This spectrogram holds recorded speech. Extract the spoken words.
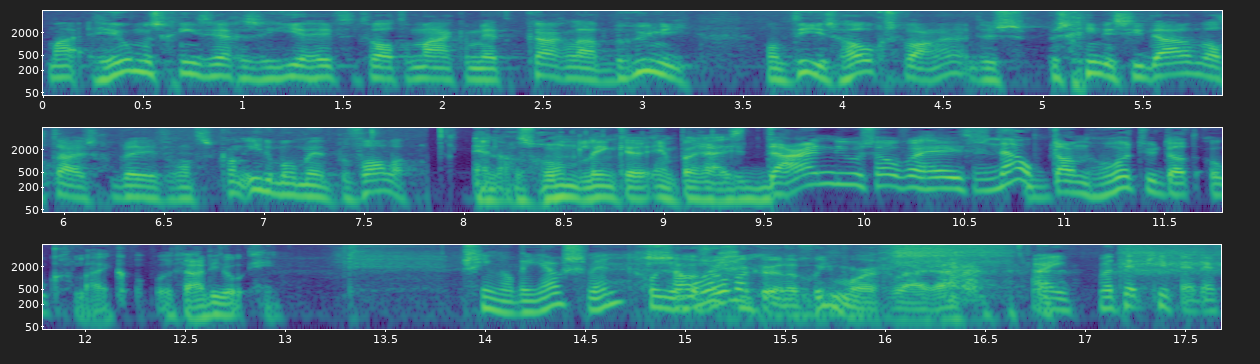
Maar heel misschien zeggen ze hier heeft het wel te maken met Carla Bruni. Want die is hoogzwanger, dus misschien is hij daarom wel thuis gebleven. Want ze kan ieder moment bevallen. En als Ron Linker in Parijs daar nieuws over heeft... Nou. dan hoort u dat ook gelijk op Radio 1. Misschien wel bij jou, Sven. Goedemorgen. Zou zomaar kunnen. Goedemorgen, Lara. Hoi, wat heb je verder?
